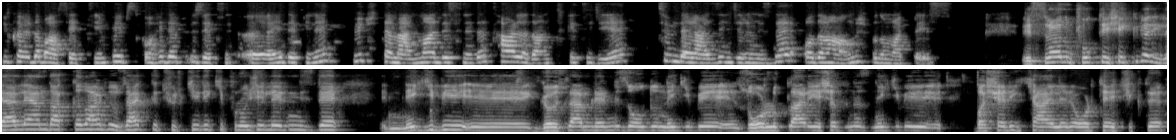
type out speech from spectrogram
yukarıda bahsettiğim PepsiCo hedef üzetin, e, hedefinin üç temel maddesini de tarladan tüketiciye tüm değer zincirimizde odağa almış bulunmaktayız. Esra Hanım çok teşekkürler. İlerleyen dakikalarda özellikle Türkiye'deki projelerinizde ne gibi e, gözlemleriniz oldu, ne gibi zorluklar yaşadınız, ne gibi başarı hikayeleri ortaya çıktı.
